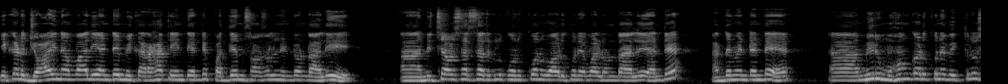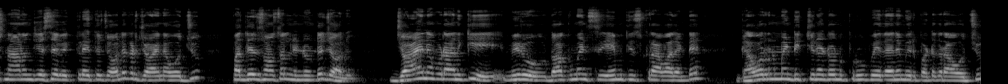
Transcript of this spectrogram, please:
ఇక్కడ జాయిన్ అవ్వాలి అంటే మీకు అర్హత ఏంటి అంటే పద్దెనిమిది సంవత్సరాలు నిండి ఉండాలి. నిత్యావసర సరుకులు కొనుక్కొని వాడుకునే వాళ్ళు ఉండాలి. అంటే అర్థం ఏంటంటే మీరు మొహం కడుక్కునే వ్యక్తులు స్నానం చేసే వ్యక్తులు అయితే చాలు ఇక్కడ జాయిన్ అవ్వచ్చు. పద్దెనిమిది సంవత్సరాలు నిండి ఉంటే చాలు. జాయిన్ అవ్వడానికి మీరు డాక్యుమెంట్స్ ఏమి తీసుకురావాలంటే గవర్నమెంట్ ఇచ్చినటువంటి ప్రూఫ్ ఏదైనా మీరు పట్టుకురావచ్చు.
